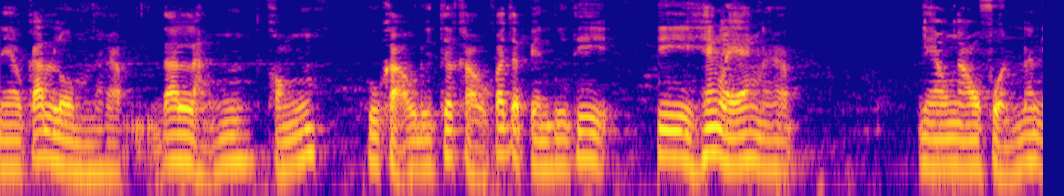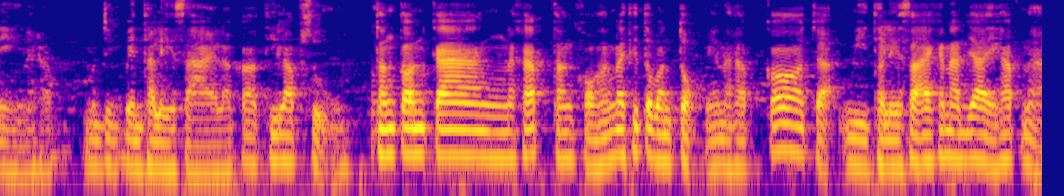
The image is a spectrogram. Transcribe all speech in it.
แนวกั้นลมนะครับ ด้านหลังของภูเขาหรือเทือกเขาก็จะเป็นพื้นที่ที่แห้งแล้งนะครับ แนวเงาฝนนั่นเองนะครับ มันจึงเป็นทะเลทรายแล้วก็ที่ราบสูง ทางตอนกลางนะครับ ทางของทางด้านทิศตะวันตกเนี่ยนะครับ ก็จะมีทะเลทรายขนาดใหญ่ครับนะ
